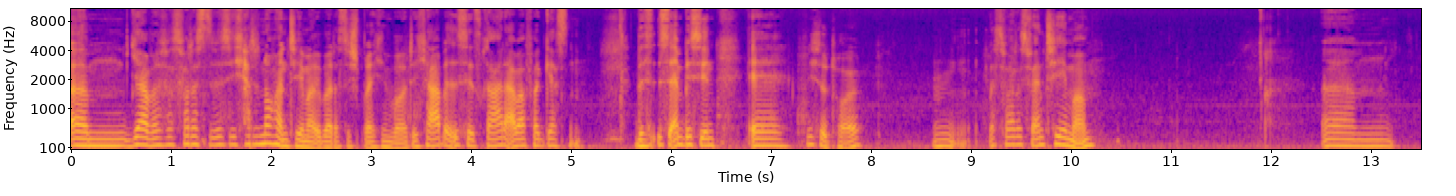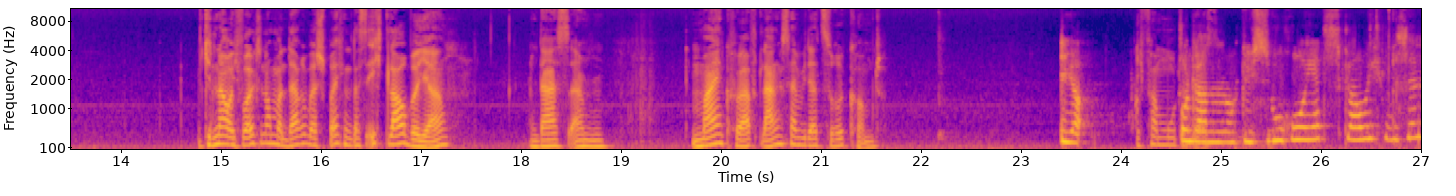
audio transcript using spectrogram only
Ähm, ja, was, was war das? Ich hatte noch ein Thema, über das ich sprechen wollte. Ich habe es jetzt gerade aber vergessen. Das ist ein bisschen, äh, nicht so toll. Hm, Was war das für ein Thema? Ähm, genau, ich wollte nochmal darüber sprechen, dass ich glaube ja, dass ähm, Minecraft langsam wieder zurückkommt. Ja. Ich vermute Und das. dann noch die Suro jetzt, glaube ich, ein bisschen.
